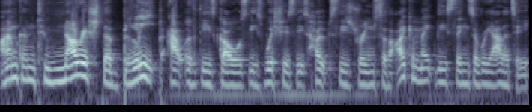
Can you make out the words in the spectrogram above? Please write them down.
I'm going to nourish the bleep out of these goals, these wishes, these hopes, these dreams, so that I can make these things a reality.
